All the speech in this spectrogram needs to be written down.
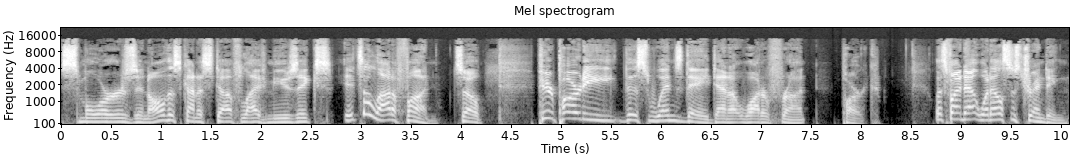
s'mores and all this kind of stuff, live music. It's a lot of fun. So, Pier Party this Wednesday down at Waterfront Park. Let's find out what else is trending.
